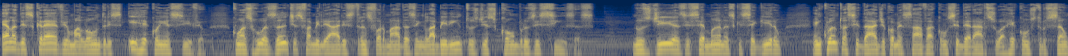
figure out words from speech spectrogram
Ela descreve uma Londres irreconhecível, com as ruas antes familiares transformadas em labirintos de escombros e cinzas. Nos dias e semanas que seguiram, enquanto a cidade começava a considerar sua reconstrução,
